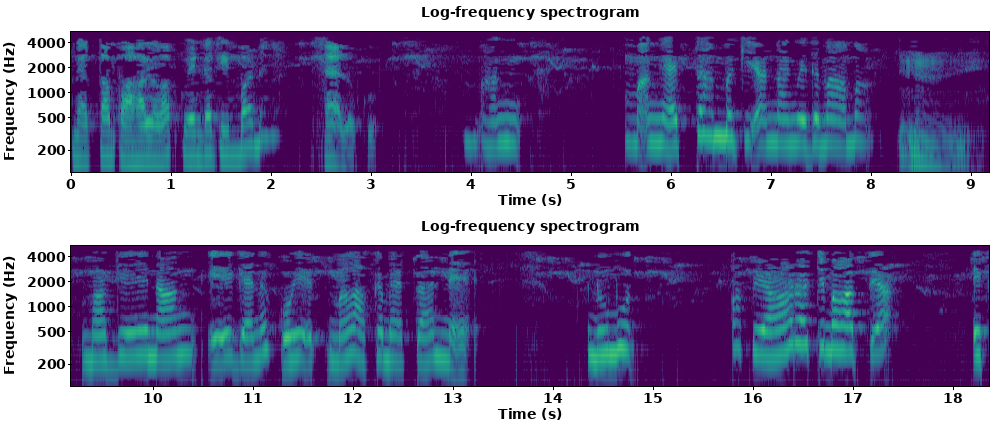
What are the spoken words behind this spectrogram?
නැත්තම් 15ක් වෙන්න තිබ්බනේ ඈ ලොකු. මං මං ඇත්තම්ම කියන්නම් වේද මාමා? මගේ නම් ඒ ගැන කොහෙත්ම අකමැත්තක් නැහැ නමුත් අපේ ආරච්චි මහත්තයා එක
